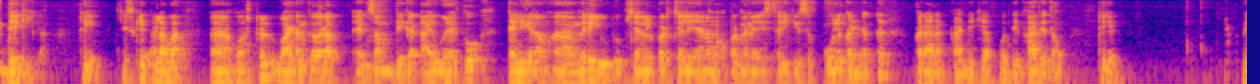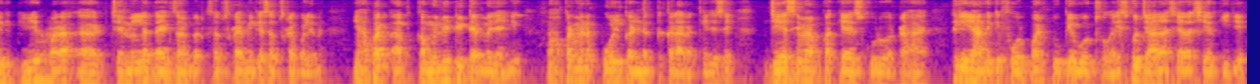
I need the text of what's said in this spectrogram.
देखिएगा। ठीक। इसके अलावा हॉस्टल वार्डन का अगर आप एग्ज़ाम देकर आए हुए हैं तो टेलीग्राम मेरे यूट्यूब चैनल पर चले जाना, वहाँ पर मैंने इस तरीके से पोल कंडक्ट करा रखा है। देखिए, आपको दिखा देता हूँ। ठीक है? देखिए, ये हमारा चैनल है, द एग्ज़ाम पर सब्सक्राइब नहीं किया, सब्सक्राइब कर लेना। यहाँ पर आप कम्युनिटी टैब में जाएँगे, वहाँ पर मैंने पोल कंडक्ट करा रखे हैं। जैसे जे में आपका क्या स्कोर हो रहा है? ठीक है, यहाँ देखिए फोर पॉइंट टू के वोट्स होगा इसको ज़्यादा से ज़्यादा शेयर कीजिए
